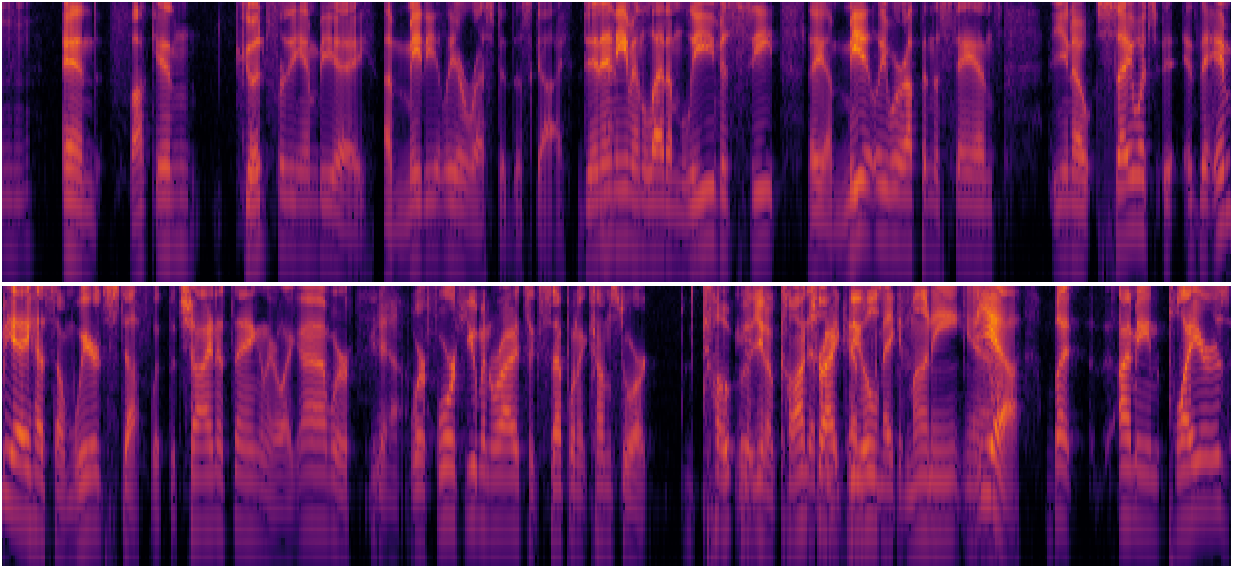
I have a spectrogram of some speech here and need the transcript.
mm-hmm. And fucking good for the NBA. Immediately arrested this guy. Didn't Nice. even let him leave his seat. They immediately were up in the stands. You know, say what the NBA has some weird stuff with the China thing, and they're like, ah, we're Yeah. we're for human rights, except when it comes to our, co- Yeah. you know, Except when it contract deals. making money. Yeah. Yeah. but I mean, players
